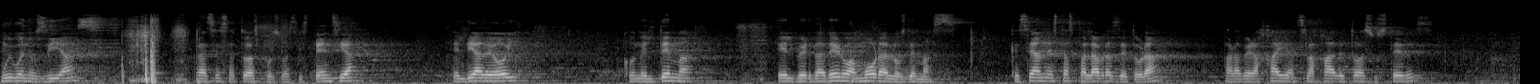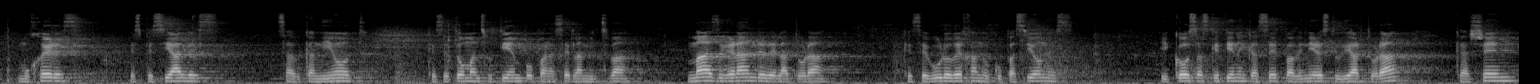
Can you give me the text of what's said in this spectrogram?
Muy buenos días. Gracias a todas por su asistencia. El día de hoy con el tema el verdadero amor a los demás. Que sean estas palabras de Torah para ver a y Atzlajá de todas ustedes. Mujeres especiales, tzadkaniot, que se toman su tiempo para hacer la mitzvah más grande de la Torah, que seguro dejan ocupaciones y cosas que tienen que hacer para venir a estudiar Torah, que Hashem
